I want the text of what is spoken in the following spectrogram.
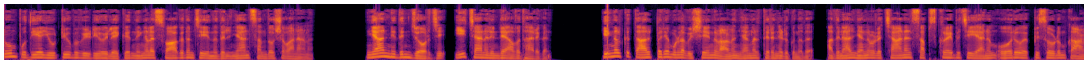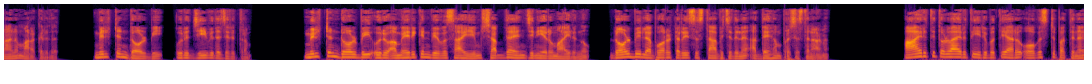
ഏറ്റവും പുതിയ യൂട്യൂബ് വീഡിയോയിലേക്ക് നിങ്ങളെ സ്വാഗതം ചെയ്യുന്നതിൽ ഞാൻ സന്തോഷവാനാണ്. ഞാൻ നിതിൻ ജോർജ് ഈ ചാനലിന്റെ അവതാരകൻ. നിങ്ങൾക്ക് താൽപ്പര്യമുള്ള വിഷയങ്ങളാണ് ഞങ്ങൾ തിരഞ്ഞെടുക്കുന്നത്. അതിനാൽ ഞങ്ങളുടെ ചാനൽ സബ്സ്ക്രൈബ് ചെയ്യാനും ഓരോ എപ്പിസോഡും കാണാനും മറക്കരുത്. മിൽട്ടൺ ഡോൾബി ഒരു ജീവിതചരിത്രം മിൽട്ടൺ ഡോൾബി ഒരു അമേരിക്കൻ വ്യവസായിയും ശബ്ദ എഞ്ചിനീയറുമായിരുന്നു. ഡോൾബി ലബോറട്ടറീസ് സ്ഥാപിച്ചതിന് അദ്ദേഹം പ്രശസ്തനാണ്. ആയിരത്തി തൊള്ളായിരത്തി ഇരുപത്തിയാറ് ഓഗസ്റ്റ് പത്തിന്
